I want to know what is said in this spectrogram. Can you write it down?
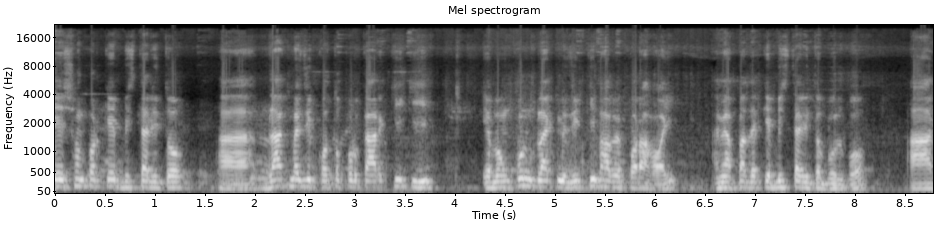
এই সম্পর্কে বিস্তারিত ব্ল্যাক ম্যাজিক কত প্রকার, কি কি, এবং কোন ব্ল্যাক ম্যাজিক কীভাবে করা হয়, আমি আপনাদেরকে বিস্তারিত বলব। আর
